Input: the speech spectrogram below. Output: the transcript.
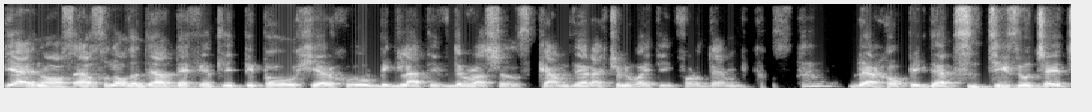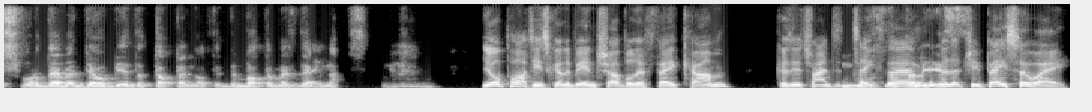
yeah, no, I also know that there are definitely people here who will be glad if the Russians come. They're actually waiting for them because mm-hmm. they're hoping that things will change for them and they'll be at the top and not at the bottom as they are now. Mm-hmm. Your party's going to be in trouble if they come because you're trying to take their certainly is. military base away.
